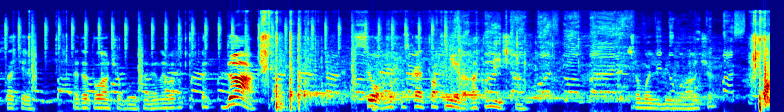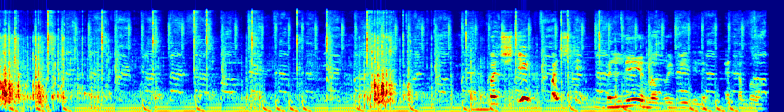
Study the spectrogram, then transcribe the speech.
Кстати, этот лаунчер будет, наверное, его запускать. Да! Все, выпускает Фafнира. Отлично. Это мой любимый лаунчер. Почти, почти. Блин, ну вы видели. Это было.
